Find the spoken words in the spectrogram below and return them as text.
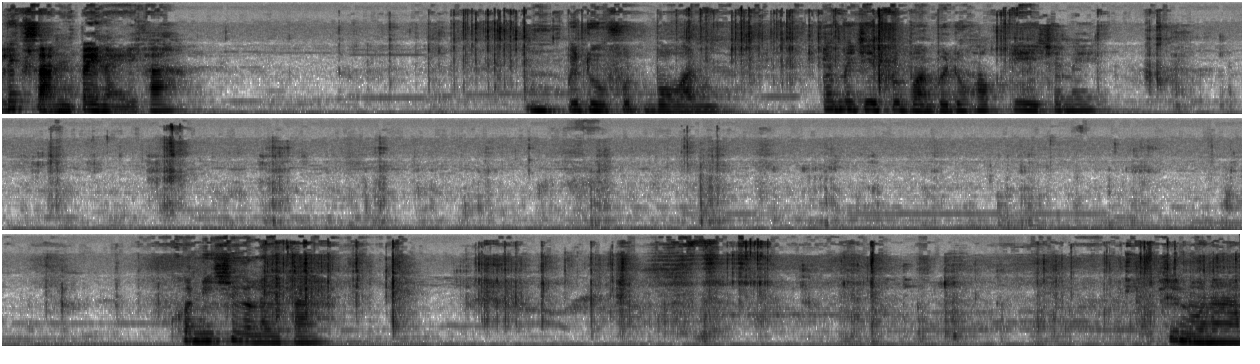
เล็กสันไปไหนคะไปดูฟุตบอลไม่ใช่ฟุตบอลไปดูฮอกกี้ใช่ไหมคนนี้ชื่ออะไรคะชื่อหนูนา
